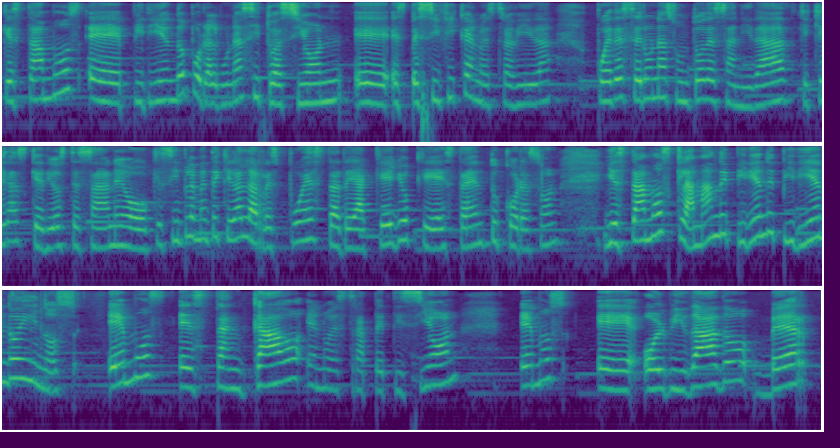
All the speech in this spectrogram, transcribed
que estamos eh, pidiendo por alguna situación eh, específica en nuestra vida. Puede ser un asunto de sanidad, que quieras que Dios te sane o que simplemente quieras la respuesta de aquello que está en tu corazón. Y estamos clamando y pidiendo y pidiendo y nos hemos estancado en nuestra petición. Hemos eh, olvidado ver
